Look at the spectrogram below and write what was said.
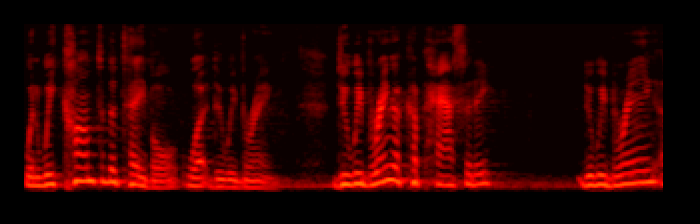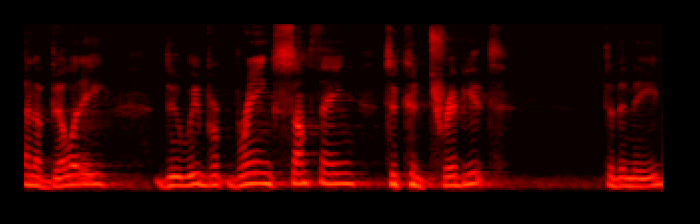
When we come to the table, what do we bring? Do we bring a capacity? Do we bring an ability? Do we bring something to contribute to the need.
